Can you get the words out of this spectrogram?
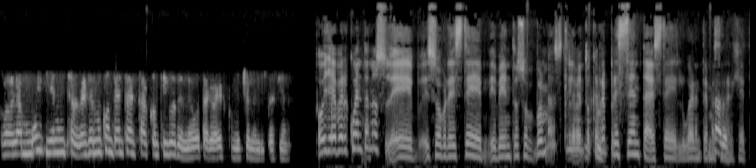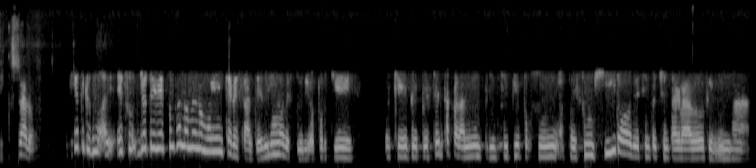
hola, muy bien, muchas gracias. Muy contenta de estar contigo de nuevo. Te agradezco mucho la invitación. Oye, a ver, cuéntanos eh, sobre este evento, sobre, bueno, más que el evento, ¿qué representa este lugar en temas energéticos? Claro, fíjate que es, yo te diría, es un fenómeno muy interesante, digno de estudio, porque porque representa para mí en principio pues un pues un giro de 180 grados en una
